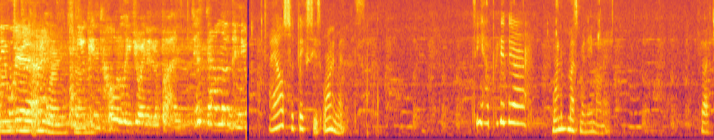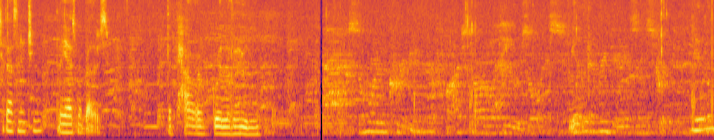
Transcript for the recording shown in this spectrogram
I'm doing it anyway, so. I also fixed these ornaments. See how pretty they are? One of them has my name on it. For like 2002, the other has my brother's. The power of Gorilla Really? Really?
